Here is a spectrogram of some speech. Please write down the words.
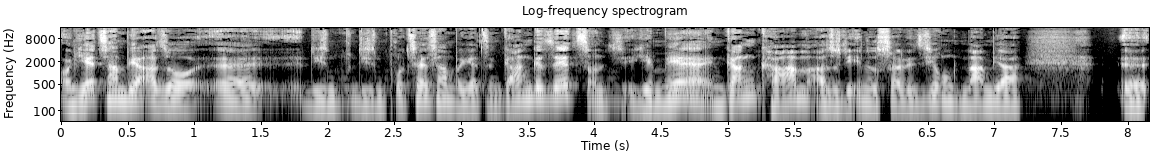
und jetzt haben wir also äh, diesen, diesen Prozess haben wir jetzt in Gang gesetzt und je mehr er in Gang kam, also die Industrialisierung nahm ja äh,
